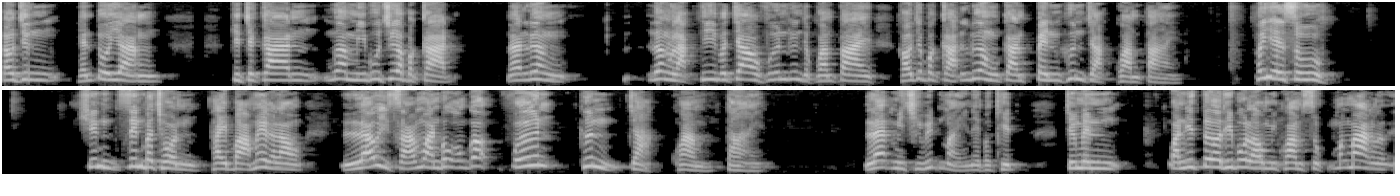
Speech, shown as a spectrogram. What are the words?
เราจึงเห็นตัวอย่างกิจการเมื่อมีผู้เชื่อประกาศนะเรื่องเรื่องหลักที่พระเจ้าฟื้นขึ้นจากความตาย เขาจะประกาศเรื่องของการเป็นขึ้นจากความตาย พระเยซูสิ้นสิ้นพระชนไถ่บาปให้กับเรา แล้วอีกสามวันพระองค์ก็ฟื้นขึ้นจากความตาย และมีชีวิตใหม่ในพระคิดจึงเป็นวันอีสเตอร์ที่พวกเรามีความสุขมาก ๆเลย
